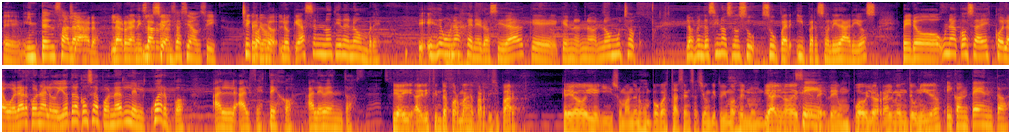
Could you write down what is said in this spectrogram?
eh, intensa la, la organización. La organización, sí. Chicos, lo, que hacen no tiene nombre. Es de una generosidad que, no, mucho... Los mendocinos son súper, hiper solidarios, pero una cosa es colaborar con algo y otra cosa es ponerle el cuerpo al, festejo, al evento. Sí, hay distintas formas de participar creo, y, sumándonos un poco a esta sensación que tuvimos del Mundial, ¿no? De, de, un pueblo realmente unido. Y contento,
